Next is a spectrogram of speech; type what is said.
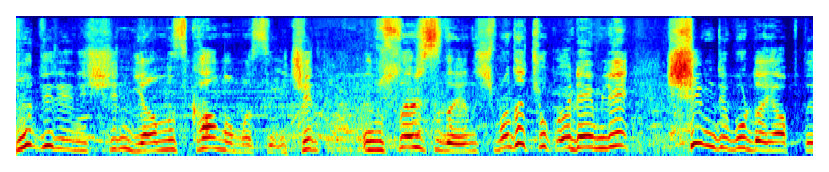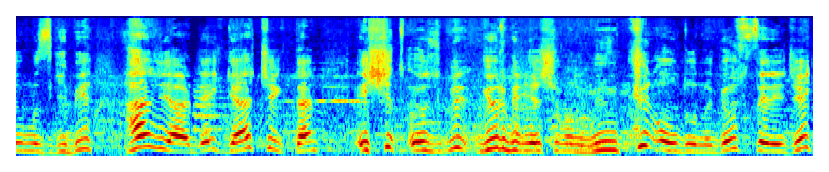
bu direnişin yalnız kalmaması için uluslararası dayanışma da çok önemli. Şimdi burada yaptığımız gibi her yerde gerçekten eşit özgür bir yaşamın mümkün olduğunu gösterecek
